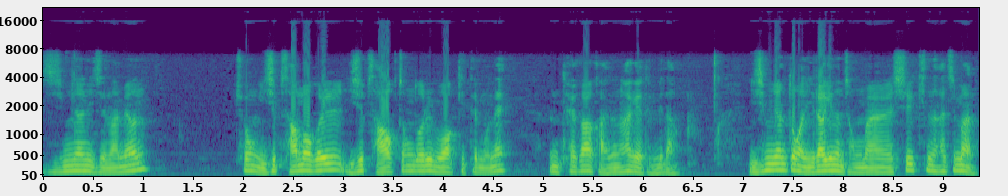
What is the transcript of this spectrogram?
20년이 지나면 총 23억을 24억 정도를 모았기 때문에 은퇴가 가능하게 됩니다. 20년 동안 일하기는 정말 싫기는 하지만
